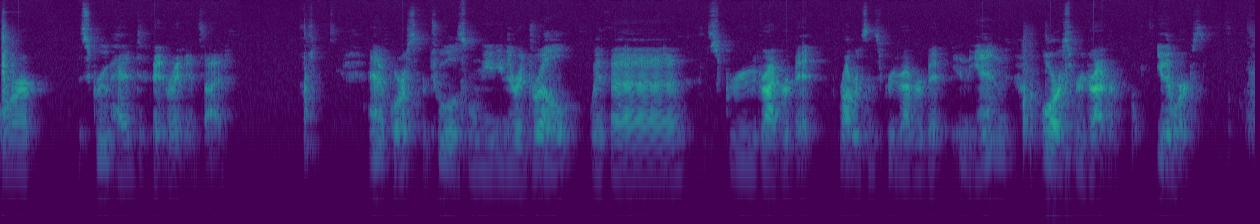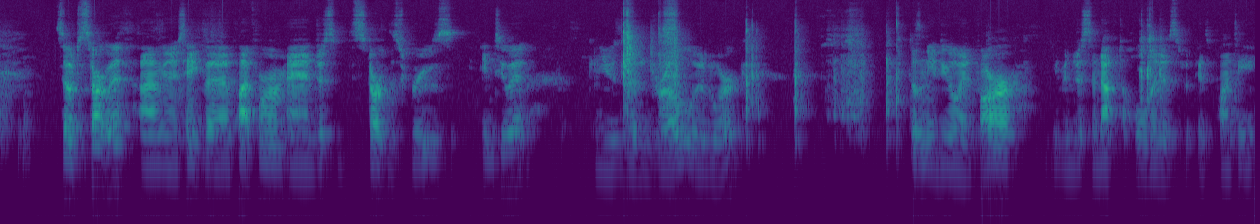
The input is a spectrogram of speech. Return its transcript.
for the screw head to fit right inside. And of course, for tools, we'll need either a drill with a screwdriver bit, Robertson screwdriver bit in the end, or a screwdriver. So to start with, I'm going to take the platform and just start the screws into it. You can use the drill, it would work. Doesn't need to go in far, even just enough to hold it is, is plenty.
